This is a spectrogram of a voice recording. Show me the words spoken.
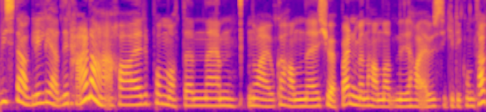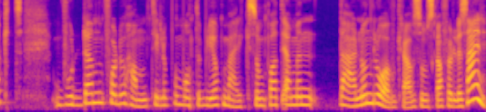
hvis daglig leder her da har på en måte en Nå er jo ikke han eh, kjøperen, men han har jeg jo sikkert i kontakt. Hvordan får du han til å på en måte bli oppmerksom på at ja, men det er noen lovkrav som skal følges her,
